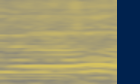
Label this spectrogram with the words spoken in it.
Yeah.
